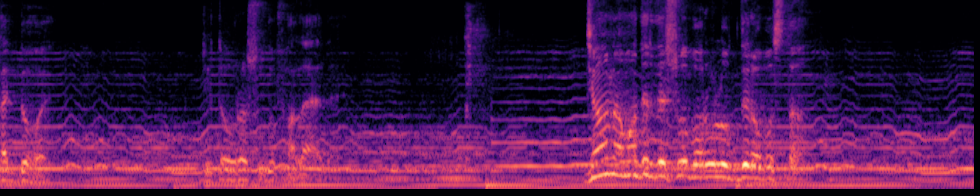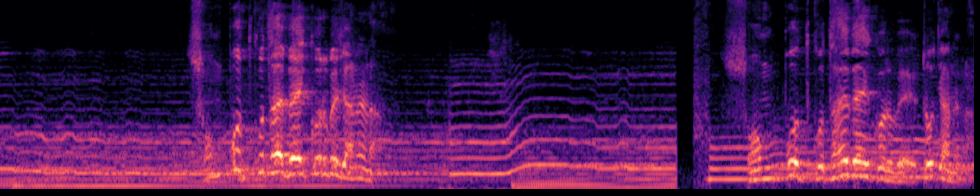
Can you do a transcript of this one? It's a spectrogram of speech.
খাদ্য হয়। যেটা ওরা শুধু ফালায়া দেয়। জান আমাদের দেশেও বড় লোকদের অবস্থা। সম্পদ কোথায় ব্যয় করবে জানে না। সম্পদ কোথায় ব্যয় করবে এটাও জানে না।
